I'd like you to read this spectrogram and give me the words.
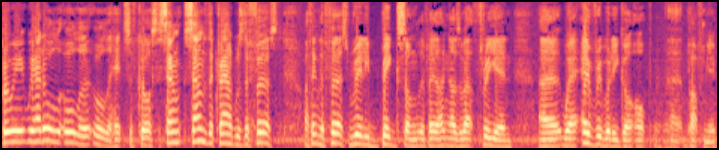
But we, we had all all the all the hits, of course. The sound sound of the crowd was the first, I think, the first really big song that they played. I think I was about three in, uh, where everybody got up, uh, apart from you,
